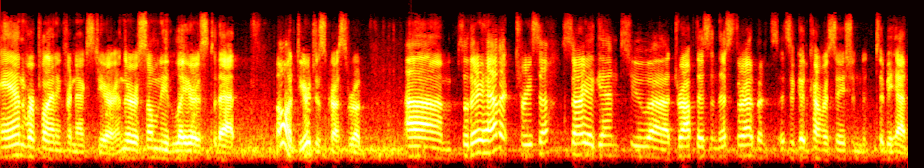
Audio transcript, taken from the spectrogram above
and we're planning for next year. And there are so many layers to that. Oh, a deer just crossed the road. Um, so there you have it, Teresa. Sorry again to uh, drop this in this thread, but it's, it's a good conversation to, to be had.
